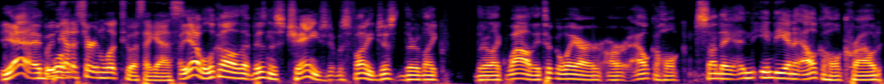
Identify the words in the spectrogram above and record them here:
Yeah, and we've well- got a certain look to us, I guess. Yeah, well, look how all that business changed. It was funny. Just they're like they're like, wow, they took away our our alcohol Sunday in Indiana alcohol crowd,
